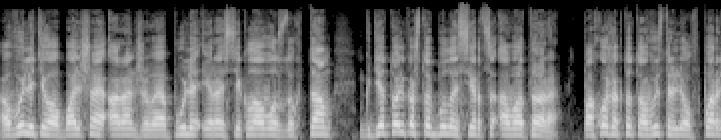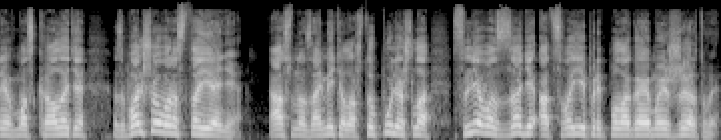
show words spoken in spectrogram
вылетела большая оранжевая пуля и рассекла воздух там, где только что было сердце аватара. Похоже, кто-то выстрелил в парня в маскхалате с большого расстояния. Асуна заметила, что пуля шла слева сзади от своей предполагаемой жертвы.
